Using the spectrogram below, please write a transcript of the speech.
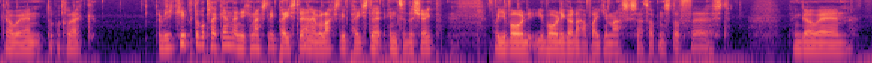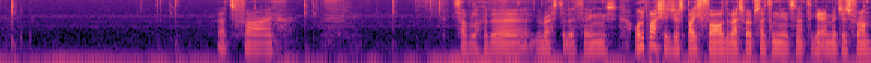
go in, double click. If you keep double clicking, then you can actually paste it, and it will actually paste it into the shape. But you've already you've already got to have like your mask set up and stuff first. Then go in. That's fine. Let's have a look at the, the rest of the things. Unsplash is just by far the best website on the internet to get images from.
